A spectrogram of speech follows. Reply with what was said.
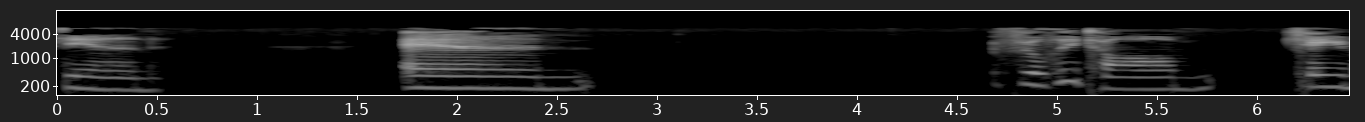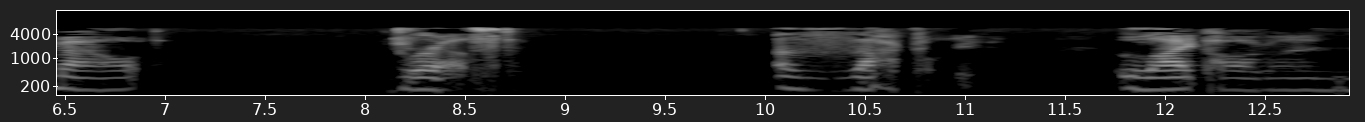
skin, and Filthy Tom came out dressed exactly like Coughlin,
